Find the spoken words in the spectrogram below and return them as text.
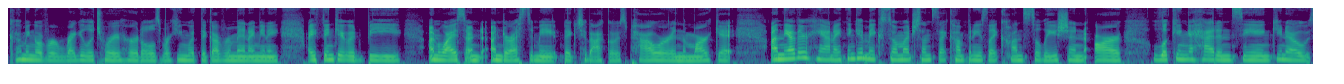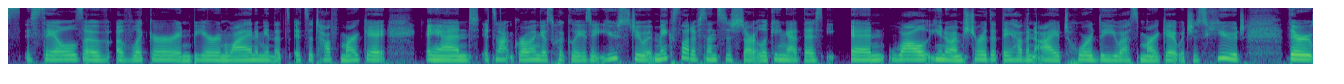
coming over regulatory hurdles, working with the government. I mean, I, I think it would be unwise to un- underestimate big tobacco's power in the market. On the other hand, I think it makes so much sense that companies like Constellation are looking ahead and seeing, you know, s- sales of, of liquor and beer and wine. I mean, that's it's a tough market and it's not growing as quickly as it used to. It makes a lot of sense to start looking at this. And while, you know, I'm sure that they have an eye toward the US market, which is huge, there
